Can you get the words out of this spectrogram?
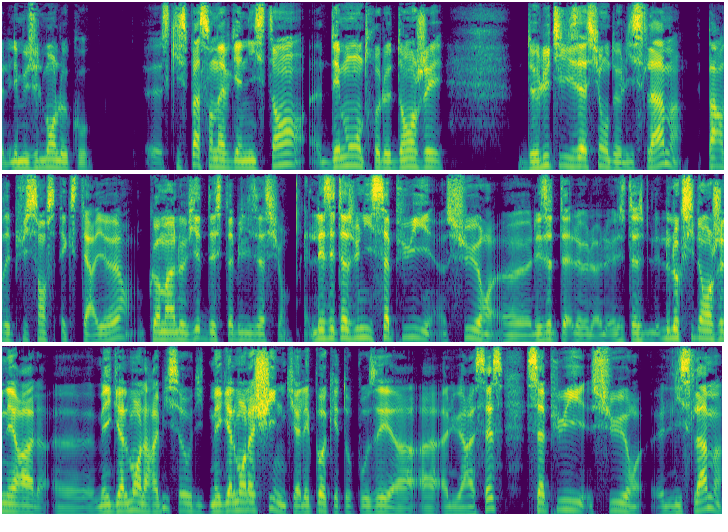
les musulmans locaux. ce qui se passe en Afghanistan démontre le danger de l'utilisation de l'islam par des puissances extérieures comme un levier de déstabilisation. Les États-Unis s'appuient sur euh, l'Occident en général, euh, mais également l'Arabie saoudite, mais également la Chine, qui à l'époque est opposée à, à, à l'URSS, s'appuie sur l'islam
